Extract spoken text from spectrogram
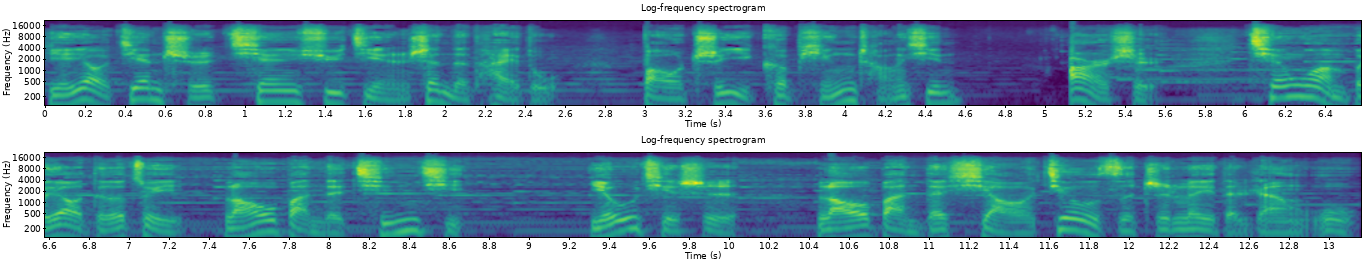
也要坚持谦虚谨慎的态度，保持一颗平常心；二是千万不要得罪老板的亲戚。尤其是老板的小舅子之类的人物。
